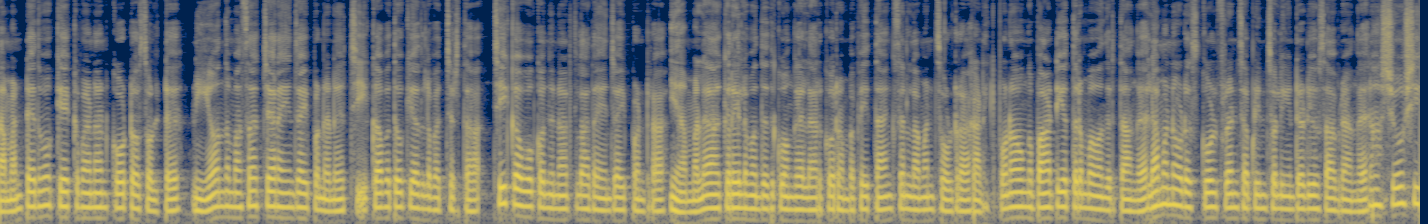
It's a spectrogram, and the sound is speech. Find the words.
லெமன்ட்ட எதுவும் கேட்க வேணான்னு கோட்டோ சொல்லிட்டு நீயும் அந்த மசாஜ் சேரை என்ஜாய் பண்ணுன்னு சீக்காவை தூக்கி அதில் வச்சிருந்தா சீக்காவோ கொஞ்ச நேரத்தில் அதை என்ஜாய் பண்ணுறா என் மேல அக்கறையில வந்ததுக்கு உங்கள் எல்லாருக்கும் ரொம்பவே தேங்க்ஸ் அண்ட் லெமன் சொல்கிறா கடைக்கு போனால் அவங்க பாட்டியை திரும்ப வந்திருந்தாங்க லெமனோட ஸ்கூல் ஃப்ரெண்ட்ஸ் அப்படின்னு சொல்லி இன்ட்ரடியூஸ் ஆகுறாங்க. நான் ஷோஷி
